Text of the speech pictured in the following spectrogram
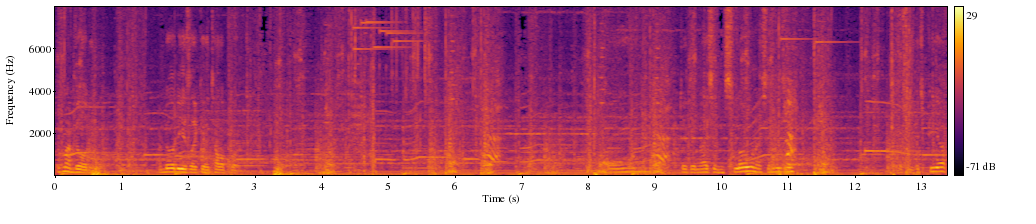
What's my ability? My ability is like a teleport. Take it nice and slow, nice and easy. Get some HP up.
